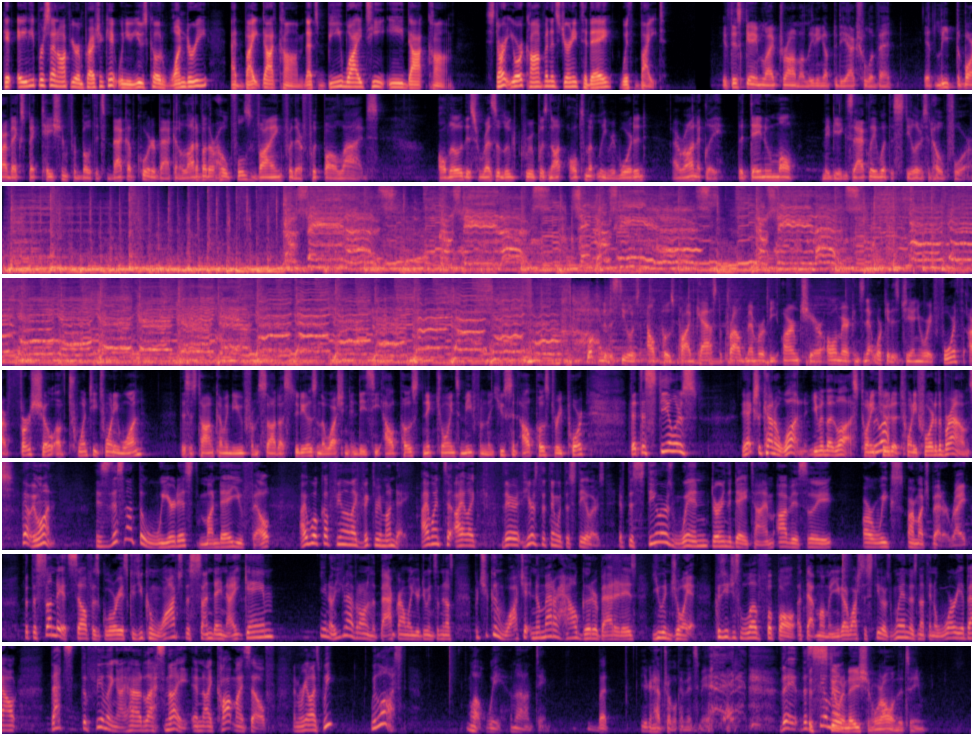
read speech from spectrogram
Get 80% off your impression kit when you use code WONDERY at Byte.com. That's B-Y-T-E dot com. Start your confidence journey today with Byte. If this game lacked drama leading up to the actual event, it leaped the bar of expectation for both its backup quarterback and a lot of other hopefuls vying for their football lives. Although this resolute group was not ultimately rewarded, ironically, the denouement may be exactly what the Steelers had hoped for. Steelers! Go Steelers! Say go Steelers! Go Steelers! Welcome to the Steelers Outpost Podcast, a proud member of the Armchair All Americans Network. It is January 4th, our first show of 2021. This is Tom coming to you from Sawdust Studios in the Washington, D.C. Outpost. Nick joins me from the Houston Outpost to report that the Steelers, they actually kind of won, even though they lost 22 to 24 to the Browns. Yeah, we won. Is this not the weirdest Monday you felt? I woke up feeling like Victory Monday. I went to I like there here's the thing with the Steelers. If the Steelers win during the daytime, obviously our weeks are much better, right? But the Sunday itself is glorious because you can watch the Sunday night game. You know, you can have it on in the background while you're doing something else, but you can watch it, and no matter how good or bad it is, you enjoy it because you just love football at that moment. You got to watch the Steelers win. There's nothing to worry about. That's the feeling I had last night, and I caught myself and realized we we lost. Well, we. I'm not on the team, but you're gonna have trouble convincing me. they the It's Steelmen- Steeler Nation. We're all on the team.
